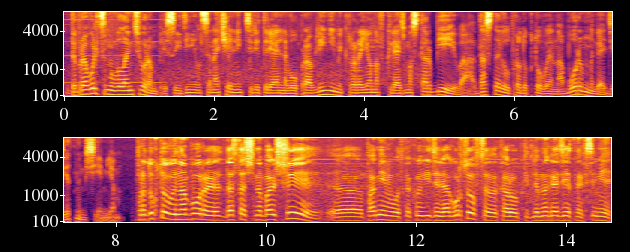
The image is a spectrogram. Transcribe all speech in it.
К добровольцам и волонтерам присоединился начальник территориального управления микрорайонов Клязьма-Старбеева, доставил продуктовые наборы многодетным семьям. Продуктовые наборы достаточно большие. Э, Помимо, вот, как вы видели, огурцов целой коробки для многодетных семей.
